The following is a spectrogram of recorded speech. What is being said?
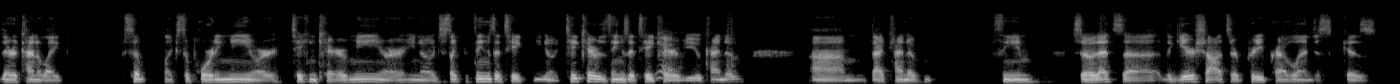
they're kind of like sub, like supporting me or taking care of me or you know just like the things that take you know take care of the things that take yeah. care of you kind of um, that kind of theme. So that's uh the gear shots are pretty prevalent just because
